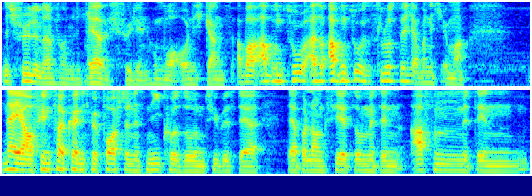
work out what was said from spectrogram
Ich fühle den einfach nicht. Ja, ich fühle den Humor auch nicht ganz. Aber ab und zu, also ab und zu ist es lustig, aber nicht immer. Naja, auf jeden Fall könnte ich mir vorstellen, dass Nico so ein Typ ist, der, der balanciert so mit den Affen, mit den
